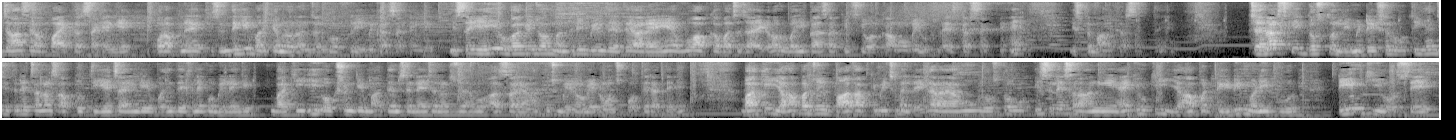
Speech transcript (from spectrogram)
जहाँ से आप बाय कर सकेंगे और अपने ज़िंदगी भर के मनोरंजन को फ्री में कर सकेंगे। इससे यही होगा कि जो आप मंथली बिल देते आ रहे हैं, वो आपका बच जाएगा और वही पैसा किसी और कामों में यूटिलाइज कर सकते हैं, इस्तेमाल कर सकते हैं। चैनल्स की दोस्तों लिमिटेशन होती है। जितने चैनल्स आपको दिए जाएँगे, वही देखने को मिलेंगे। बाकी ई ऑप्शन के माध्यम से नए चैनल्स जो है, वो हर साल यहाँ कुछ महीनों में लॉन्च होते रहते हैं। बाकी यहाँ पर जो बात आपके बीच में लेकर आया हूँ, दोस्तों, वो इसलिए सराहनीय है क्योंकि यहाँ पर टीडी मणिपुर टीम की ओर से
